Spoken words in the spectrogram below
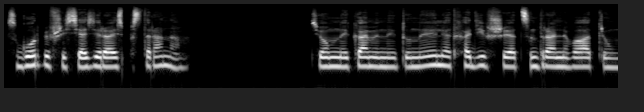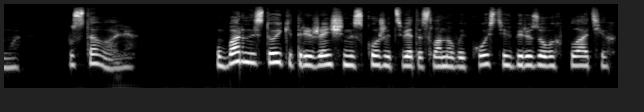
сгорбившись и озираясь по сторонам. Темные каменные туннели, отходившие от центрального атриума, пустовали. У барной стойки три женщины с кожей цвета слоновой кости в бирюзовых платьях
